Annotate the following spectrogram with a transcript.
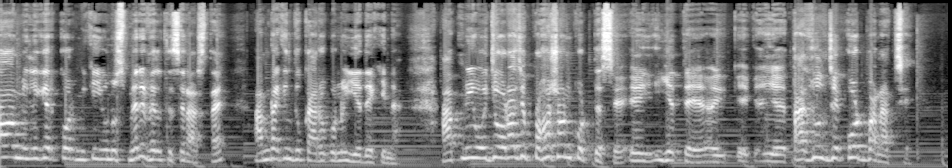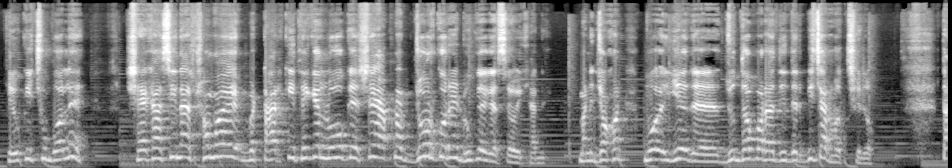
আওয়ামী লীগের কর্মীকে ইউনুস মেরে ফেলতেছে রাস্তায় আমরা কিন্তু কারও কোনো ইয়ে দেখি না। আপনি ওই যে ওরা যে প্রহসন করতেছে এই ইয়েতে ইয়ে, তাজুল যে কোর্ট বানাচ্ছে কেউ কিছু বলে? শেখ হাসিনার সময় টার্কি থেকে লোক এসে আপনার জোর করে ঢুকে গেছে ওইখানে। মানে যখন ইয়ে যুদ্ধাপরাধীদের বিচার হচ্ছিল। তা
